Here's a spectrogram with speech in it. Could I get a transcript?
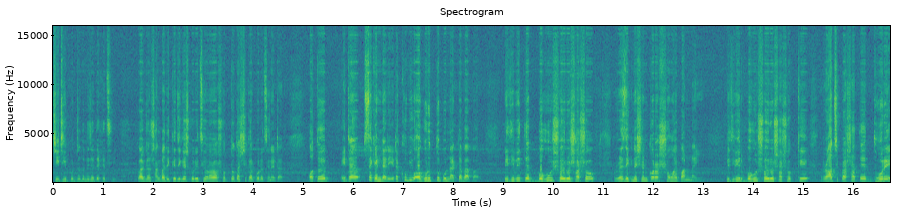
চিঠি পর্যন্ত নিজে দেখেছি। কয়েকজন সাংবাদিককে জিজ্ঞেস করেছি, ওনারা সত্যতা স্বীকার করেছেন এটা। অতএব এটা সেকেন্ডারি এটা খুবই অগুরুত্বপূর্ণ একটা ব্যাপার। পৃথিবীতে বহু স্বৈরশাসক রেজিগনেশন করার সময় পান নাই। পৃথিবীর বহু স্বৈরশাসককে রাজপ্রাসাদে ধরে,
